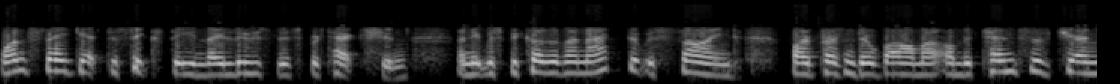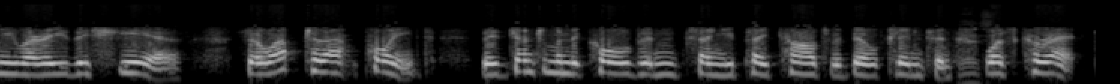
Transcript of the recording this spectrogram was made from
Once they get to 16, they lose this protection. And it was because of an act that was signed by President Obama on the 10th of January this year. So up to that point, the gentleman that called in saying you played cards with Bill Clinton was correct.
